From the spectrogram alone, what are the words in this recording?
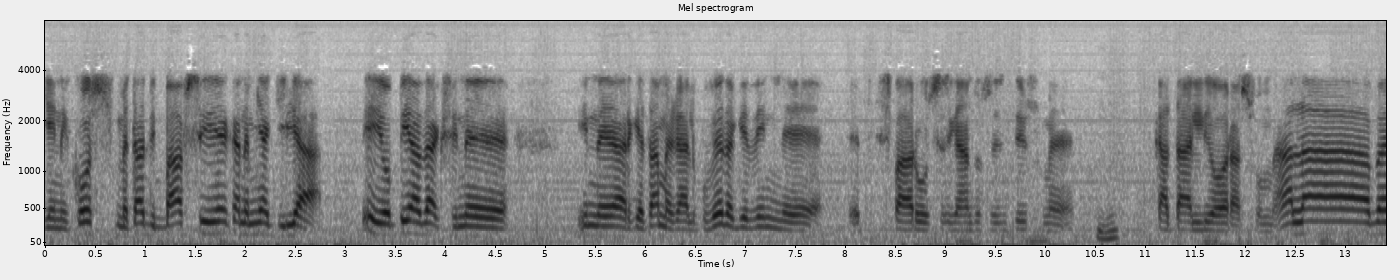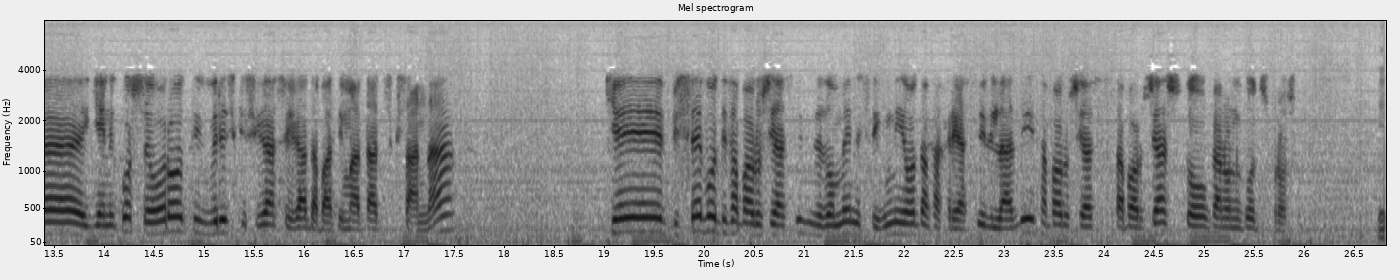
γενικώς μετά την πάυση έκανε μια κοιλιά η οποία εντάξει είναι, είναι αρκετά μεγάλη κουβέντα και δεν είναι τις παρούσες για να το συζητήσουμε κατάλληλη ώρα ας πούμε. Αλλά ε, γενικώ θεωρώ ότι βρίσκει σιγά σιγά τα πατήματά της ξανά και πιστεύω ότι θα παρουσιαστεί τη δεδομένη στιγμή όταν θα χρειαστεί δηλαδή θα παρουσιάσει, θα παρουσιάσει το κανονικό της πρόσωπο. Ε,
